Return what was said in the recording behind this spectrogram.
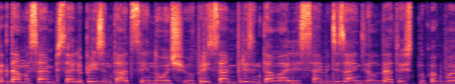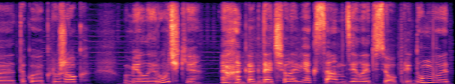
когда мы сами писали презентации ночью, сами презентовались, сами дизайн делали, да, то есть, ну, как бы такой кружок умелые ручки, угу. когда человек сам делает все, придумывает,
